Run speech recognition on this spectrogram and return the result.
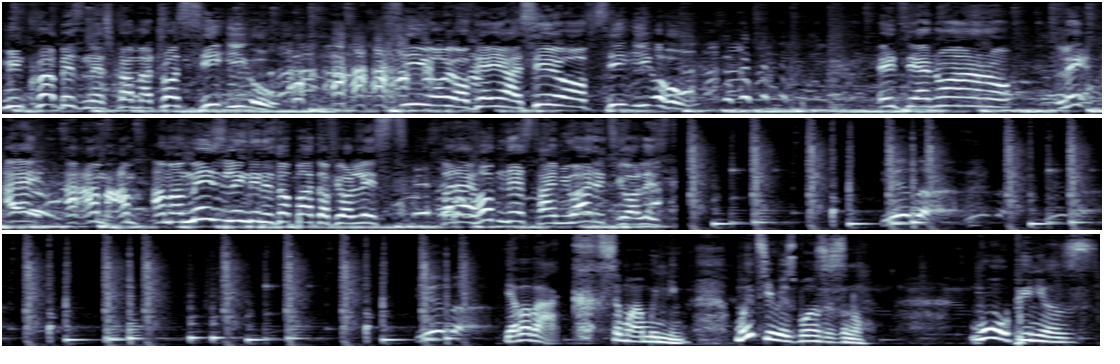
mean crowd business crowd my trust CEO, CEO of the year, CEO of CEO. It's no no no Link, I, I, I'm, I'm, I'm amazed LinkedIn is not part of your list. But I hope next time you add it to your list. Yaba back. More money. What's responses no? More opinions.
